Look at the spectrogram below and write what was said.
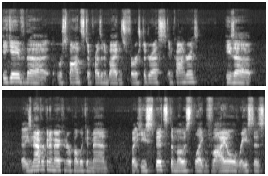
He gave the response to President Biden's first address in Congress. He's a Uh, he's an African American Republican man, but he spits the most like vile, racist,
